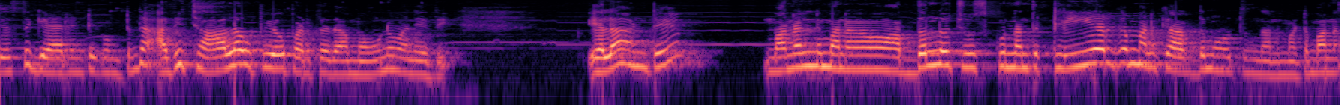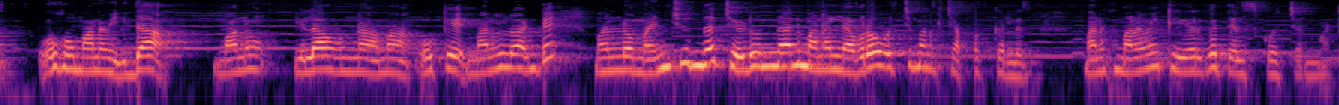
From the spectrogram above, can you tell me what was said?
చేస్తే గ్యారంటీగా ఉంటుంది. అది చాలా ఉపయోగపడుతుంది ఆ మౌనం అనేది. ఎలా అంటే మనల్ని మనం అర్థంలో చూసుకున్నంత క్లియర్గా మనకి అర్థమవుతుంది అనమాట మనం ఓహో మనం ఇదా? మనం ఇలా ఉన్నామా? ఓకే మనలో అంటే మనలో మంచి ఉందా చెడు ఉందా అని మనల్ని ఎవరో వచ్చి మనకు చెప్పక్కర్లేదు. మనకు మనమే క్లియర్గా తెలుసుకోవచ్చు అనమాట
